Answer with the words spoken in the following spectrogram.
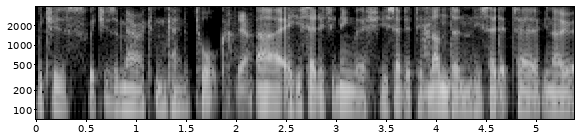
which is which is American kind of talk. Yeah. Uh, he said it in English. He said it in London. He said it to you know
